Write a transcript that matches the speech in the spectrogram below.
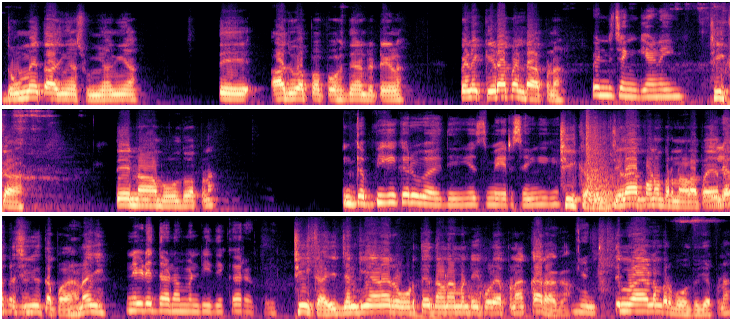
ਦੋਵੇਂ ਤਾਜ਼ੀਆਂ ਸੂਈਆਂ ਗੀਆਂ ਤੇ ਆਜੋ ਆਪਾਂ ਪੁੱਛਦੇ ਆਂ ਡਿਟੇਲ ਭੈਣੇ ਕਿਹੜਾ ਪਿੰਡ ਆ ਆਪਣਾ? ਪਿੰਡ ਚੰਗੀਆਂ ਨਹੀਂ ਠੀਕ ਆ। ਤੇ ਨਾਂ ਬੋਲ ਦਿਓ ਆਪਣਾ। ਗੱਬੀ ਕੇ ਕਰਵਾਏ ਦੇ ਜੀ ਅਜਮੇਰ ਸਿੰਘ ਜੀ ਠੀਕ ਆ ਜੀ ਜ਼ਿਲ੍ਹਾ ਆਪਾਂ ਨੂੰ ਬਰਨਾਲਾ ਪੈ ਜਾਂਦਾ ਤਹਿਸੀਲ ਤਪਾ ਹੈ ਨਾ ਜੀ? ਨੇੜੇ ਦਾਣਾ ਮੰਡੀ ਦੇ ਘਰ ਕੋਲ। ਠੀਕ ਆ ਜੀ ਜੰਗੀਆਣਾ ਰੋਡ ਤੇ ਦਾਣਾ ਮੰਡੀ ਕੋਲੇ ਆਪਣਾ ਘਰ ਹੈਗਾ ਹਾਂਜੀ। ਤੇ ਮੋਬਾਈਲ ਨੰਬਰ ਬੋਲ ਦਿਓ ਜੀ ਆਪਣਾ।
